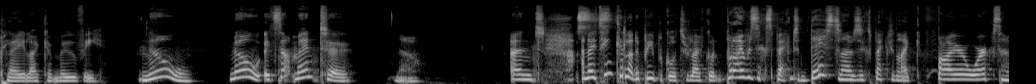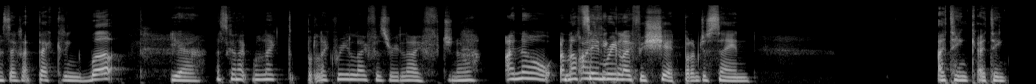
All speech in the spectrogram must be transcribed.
play like a movie. No, no, it's not meant to. No. And And I think a lot of people go through life going, but I was expecting this and I was expecting like fireworks and I was expecting, but yeah, it's kind of like, well, like, but like real life is real life, do you know? I know. I'm not I saying real I- life is shit, but I'm just saying, I think, I think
